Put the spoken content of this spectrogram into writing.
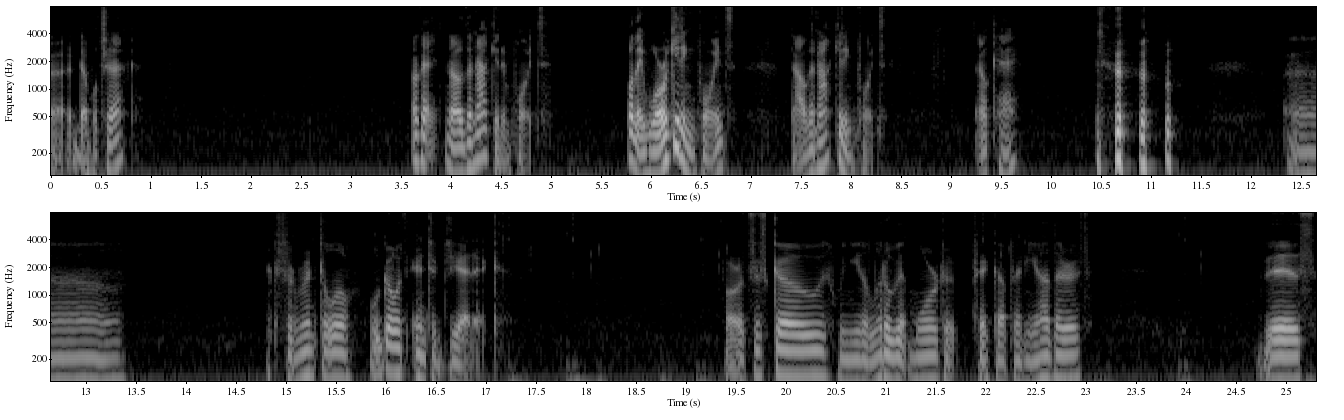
Uh, double check. Okay, no, they're not getting points. Well, they were getting points. Now they're not getting points. Okay. uh, experimental. We'll go with energetic. As far as this goes, we need a little bit more to pick up any others. This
